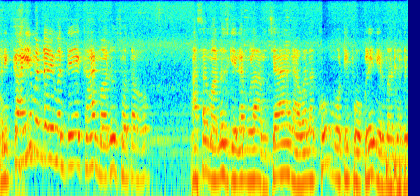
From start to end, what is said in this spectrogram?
आणि काही मंडळी म्हणते काय माणूस होता हो. असा माणूस गेल्यामुळं आमच्या गावाला खूप मोठी पोकळी निर्माण झाली.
